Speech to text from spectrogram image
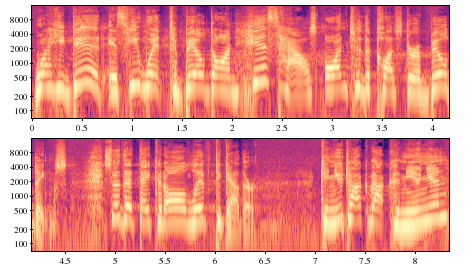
what he did is he went to build on his house onto the cluster of buildings so that they could all live together. Can you talk about communion?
